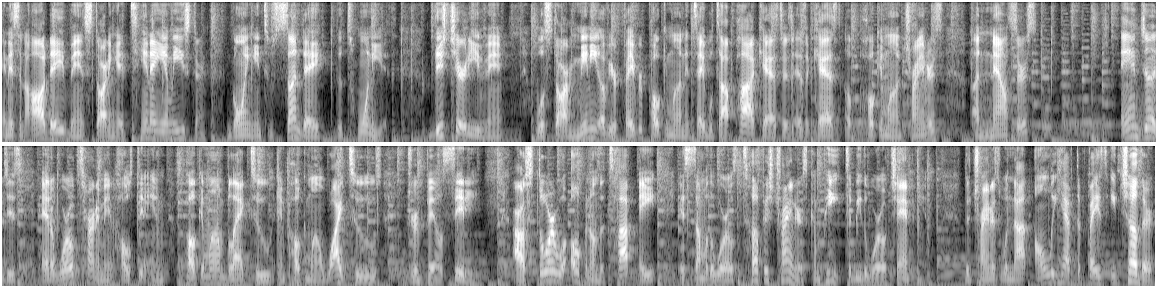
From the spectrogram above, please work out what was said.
and it's an all day event starting at 10 a.m. Eastern, going into Sunday, the 20th. This charity event will star many of your favorite Pokemon and tabletop podcasters as a cast of Pokemon trainers, announcers, and judges at a world tournament hosted in Pokemon Black 2 and Pokemon White 2's Driftveil City. Our story will open on the top 8 as some of the world's toughest trainers compete to be the world champion. The trainers will not only have to face each other,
